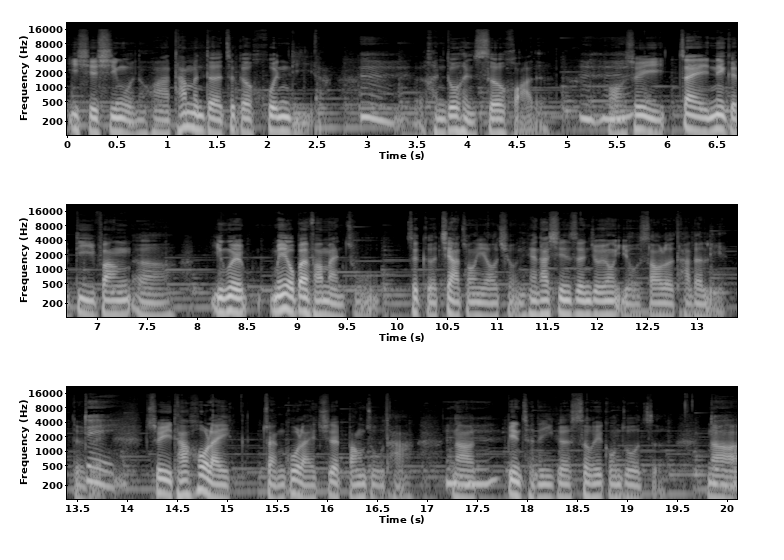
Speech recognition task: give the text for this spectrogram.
一些新闻的话，他们的这个婚礼啊，嗯，很多很奢华的，嗯哦，所以在那个地方，呃，因为没有办法满足这个嫁妆要求，你看他先生就用油烧了他的脸，对不对？对，所以他后来转过来去在帮助他。那变成了一个社会工作者。那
